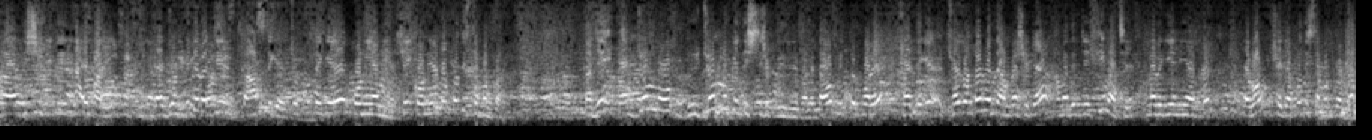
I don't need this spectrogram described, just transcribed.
আমরা দৃষ্টিশক্তি দিতে পারি। একজন মৃত ব্যক্তির কাছ থেকে, চক্ষু থেকে কর্নিয়া নিয়ে, সেই কর্নিয়াটা প্রতিস্থাপন করে। কাজে একজন লোক, দুইজন লোকের দৃষ্টিশক্তি দিতে পারে। তাও মৃত্যুর পরে ছয় থেকে ছয় ঘণ্টার মধ্যে আমরা সেটা, আমাদের যে টিম আছে, ওনারা গিয়ে নিয়ে আসবেন এবং সেটা প্রতিস্থাপন করবেন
